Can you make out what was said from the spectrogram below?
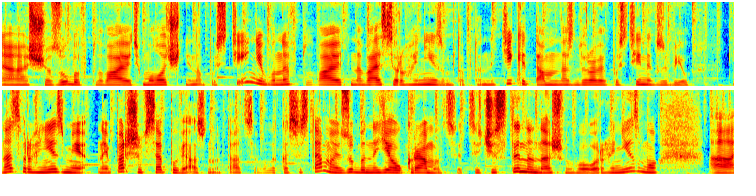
Е, що зуби впливають молочні на постійні, вони впливають на весь організм, тобто не тільки там на здоров'я постійних зубів. У нас в організмі найперше все пов'язано. Та Це велика система, і зуби не є окремо. Це це частина нашого організму. А,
